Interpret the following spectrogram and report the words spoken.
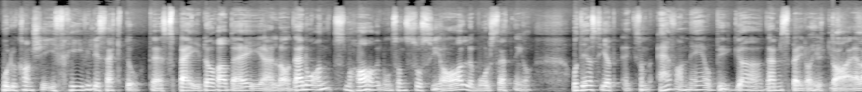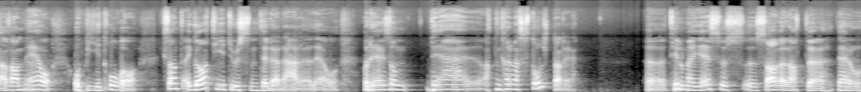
hvor, du kanskje i frivillig sektor Det er speiderarbeid, eller det er noe annet som har noen sånne sosiale målsetninger. Og det å si at liksom, jeg var med å bygge den speiderhytta, eller jeg var med og, og bidro og, Jeg ga 10 000 til det der. Det, og, og det er liksom, er, at en kan være stolt av det. Eh, til og med Jesus eh, sa vel at eh, det er jo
